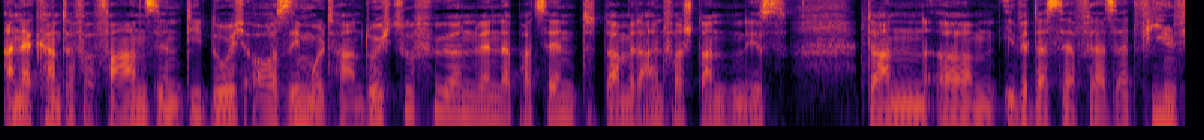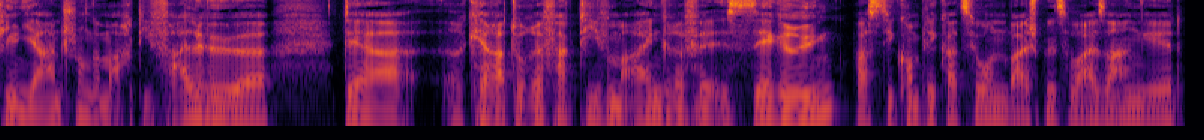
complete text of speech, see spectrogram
anerkannte Verfahren sind, die durchaus simultan durchzuführen, wenn der Patient damit einverstanden ist, dann ähm, wird das ja seit vielen, vielen Jahren schon gemacht. Die Fallhöhe der keratorefraktiven Eingriffe ist sehr gering, was die Komplikationen beispielsweise angeht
